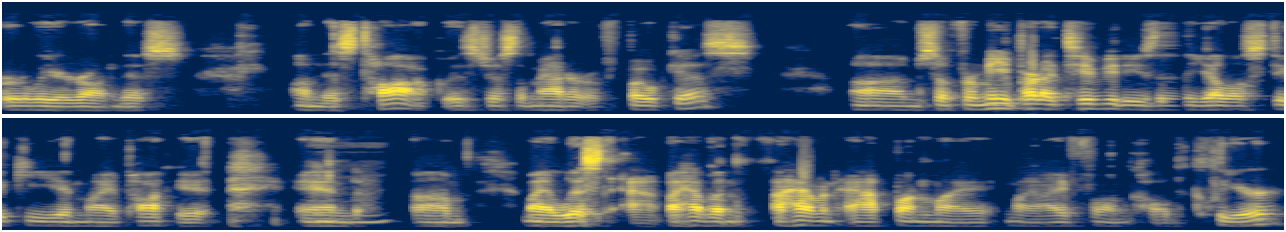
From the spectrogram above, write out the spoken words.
earlier on this on this talk was just a matter of focus. Um, so for me, productivity is the yellow sticky in my pocket and mm-hmm. um, my list app. I have an I have an app on my my iPhone called Clear,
